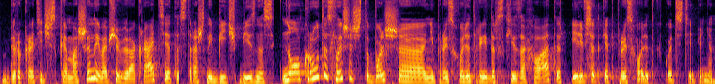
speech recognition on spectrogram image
бюрократическая машина и вообще бюрократия — это страшный бич бизнес. Но круто слышать, что больше не происходят рейдерские захваты. Или все-таки это происходит в какой-то степени?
